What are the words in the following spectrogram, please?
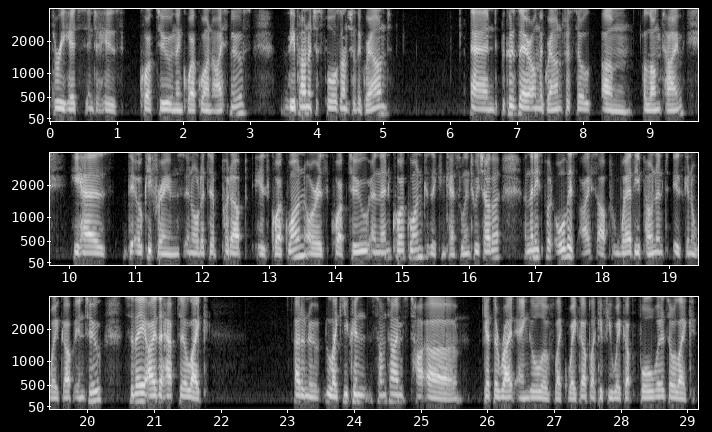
three hits into his quirk 2 and then quirk 1 ice moves, the opponent just falls onto the ground. And because they're on the ground for so um, a long time, he has the Oki frames in order to put up his Quirk 1 or his Quirk 2 and then Quirk 1 because they can cancel into each other. And then he's put all this ice up where the opponent is going to wake up into. So they either have to like, I don't know, like you can sometimes uh, get the right angle of like wake up. Like if you wake up forwards or like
